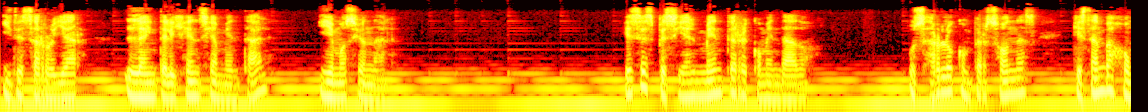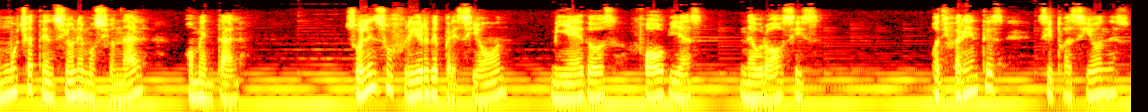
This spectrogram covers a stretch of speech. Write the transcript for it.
y desarrollar la inteligencia mental y emocional. Es especialmente recomendado usarlo con personas que están bajo mucha tensión emocional o mental. Suelen sufrir depresión, miedos, fobias, neurosis o diferentes situaciones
